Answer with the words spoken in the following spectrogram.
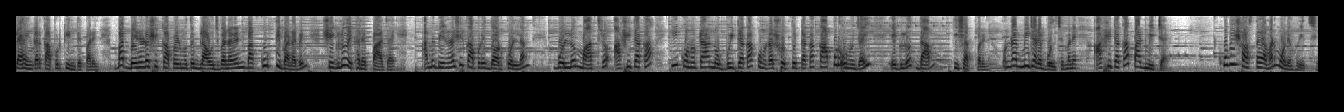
লেহেঙ্গার কাপড় কিনতে পারেন বা বেনারসির কাপড়ের মতো ব্লাউজ বানাবেন বা কুর্তি বানাবেন, সেগুলো এখানে পাওয়া যায়। আমি বেনারসির কাপড়ের দর করলাম, বলল মাত্র আশি টাকা কি কোনোটা নব্বই টাকা, কোনোটা সত্তর টাকা, কাপড় অনুযায়ী এগুলো দাম হিসাব করেন। ওনারা মিটারে বলছে মানে আশি টাকা পার মিটার। খুবই সস্তায় আমার মনে হয়েছে।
